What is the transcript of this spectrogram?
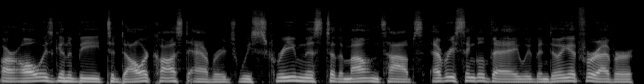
are always going to be to dollar cost average. We scream this to the mountaintops every single day. We've been doing it forever.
